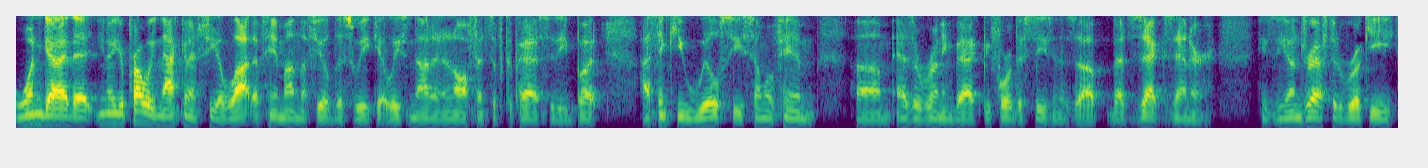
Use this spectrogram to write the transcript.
one guy that, you know, you're probably not going to see a lot of him on the field this week, at least not in an offensive capacity, but I think you will see some of him um, as a running back before the season is up. That's Zach Zenner. He's the undrafted rookie.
